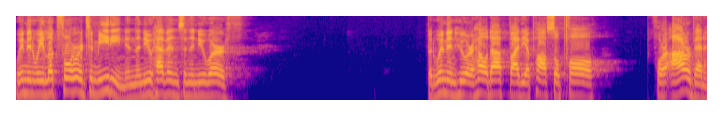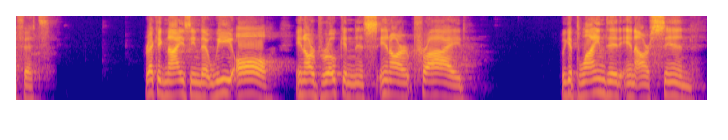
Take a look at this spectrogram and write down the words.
Women we look forward to meeting in the new heavens and the new earth. But women who are held up by the Apostle Paul for our benefit, recognizing that we all, in our brokenness, in our pride, we get blinded in our sin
